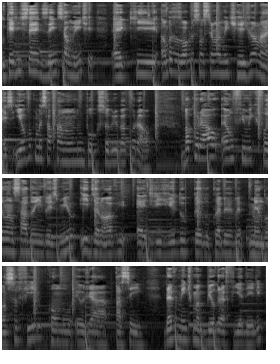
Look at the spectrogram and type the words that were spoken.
O que a gente tem a dizer inicialmente é que ambas as obras são extremamente regionais. E eu vou começar falando um pouco sobre Bacurau. Bacurau é um filme que foi lançado em 2019, é dirigido pelo Kleber Mendonça Filho, como eu já passei brevemente uma biografia dele,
